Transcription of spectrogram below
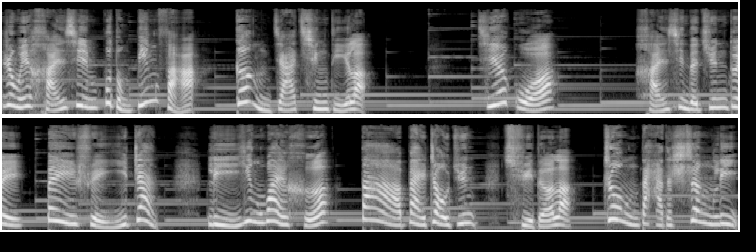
认为韩信不懂兵法，更加轻敌了。结果，韩信的军队。背水一战，里应外合，大败赵军，取得了重大的胜利。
